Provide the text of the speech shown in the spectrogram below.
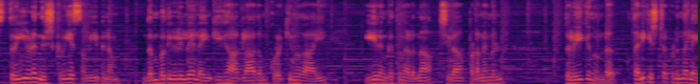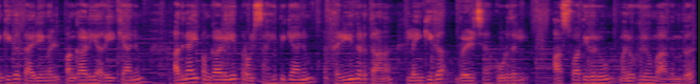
സ്ത്രീയുടെ നിഷ്ക്രിയ സമീപനം ദമ്പതികളിലെ ലൈംഗിക ആഹ്ലാദം കുറയ്ക്കുന്നതായി ഈ രംഗത്ത് നടന്ന ചില പഠനങ്ങൾ തെളിയിക്കുന്നുണ്ട്. തനിക്കിഷ്ടപ്പെടുന്ന ലൈംഗിക കാര്യങ്ങൾ പങ്കാളിയെ അറിയിക്കാനും അതിനായി പങ്കാളിയെ പ്രോത്സാഹിപ്പിക്കാനും കഴിയുന്നിടത്താണ് ലൈംഗിക വീഴ്ച കൂടുതൽ ആസ്വാദികരവും മനോഹരവുമാകുന്നത്.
